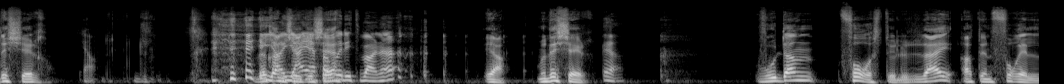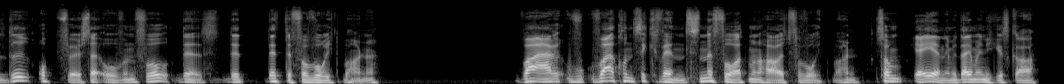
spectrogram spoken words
det, skjer. Ja. Det ja, jeg er favorittbarnet. ja, men det skjer. Ja. Hvordan forestiller du deg at en forelder oppfører seg overfor det, det, dette favorittbarnet? Hva er, hva er, konsekvensene for at man har et favorittbarn? Som jeg er enig med deg, men ikke skal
